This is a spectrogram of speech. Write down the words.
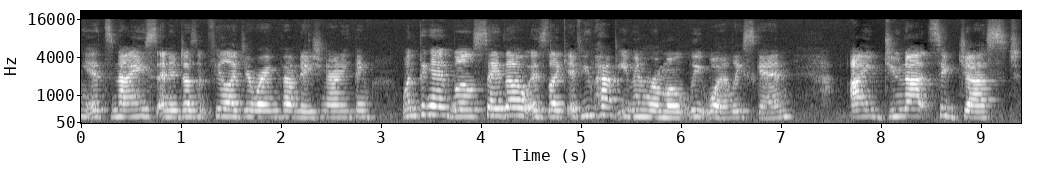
It's nice and it doesn't feel like you're wearing foundation or anything. One thing I will say though is like if you have even remotely oily skin, I do not suggest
